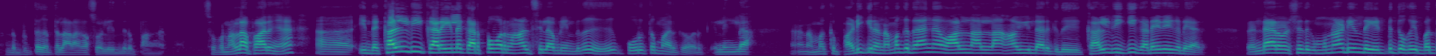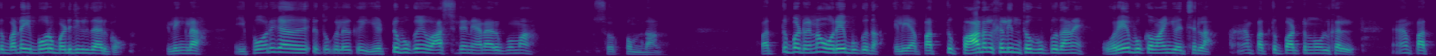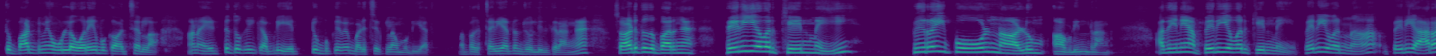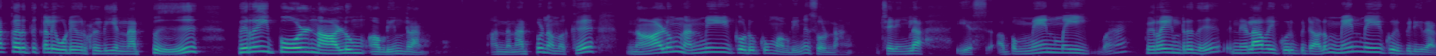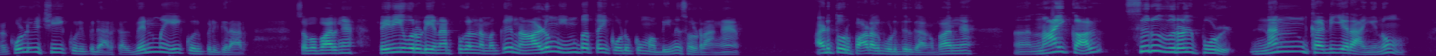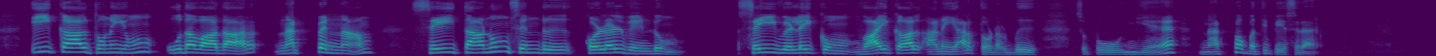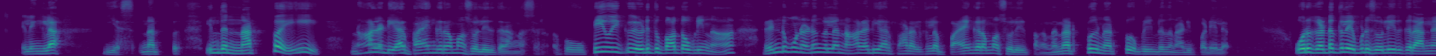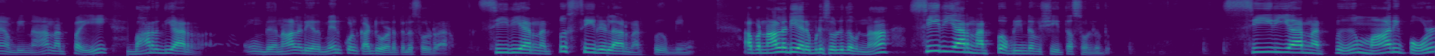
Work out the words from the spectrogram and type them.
அந்த புத்தகத்தில் அழகாக சொல்லியிருந்திருப்பாங்க. ஸோ இப்போ நல்லா பாருங்கள் இந்த கல்வி கரையில் கற்பவர் நாள் சில அப்படின்றது பொருத்தமாக இருக்குது அவருக்கு இல்லைங்களா? நமக்கு படிக்கிற நமக்கு தாங்க வாழ்நாள்லாம் ஆயுளாக இருக்குது. கல்விக்கு கிடையவே கிடையாது. ரெண்டாயிரம் வருஷத்துக்கு முன்னாடி இருந்த எட்டு தொகை பத்து பாட்டை இப்போ படிச்சுக்கிட்டு தான் இருக்கும் இல்லைங்களா? இப்போ வரைக்கும் அது எட்டு இருக்க. எட்டு புக்கையும் வாசிச்சுட்டேன்னு யாராக இருப்போமா? சொற்பம் தான் பத்து பாட்டு வேணால் ஒரே புக்கு தான் இல்லையா? பத்து பாடல்களின் தொகுப்பு தானே. ஒரே புக்கை வாங்கி வச்சிடலாம். பத்து பாட்டு நூல்கள். பத்து பாட்டுமே உள்ள ஒரே புக்கை வச்சிடலாம். ஆனால் எட்டு தொகைக்கு அப்படி எட்டு புக்கையுமே படிச்சிருக்கலாம் முடியாது. அப்போ சரியாக தான் சொல்லியிருக்கிறாங்க. ஸோ அடுத்தது பாருங்கள் பெரியவர் கேண்மை பிறை போல் நாளும் அப்படின்றாங்க. அது இனியா? பெரியவர் கேண்மை. பெரியவர்னா பெரிய அறக்கருத்துக்களை உடையவர்களுடைய நட்பு பிறை போல் நாளும் அப்படின்றாங்க. அந்த நட்பு நமக்கு நாளும் நன்மையை கொடுக்கும் அப்படின்னு சொல்கிறாங்க சரிங்களா? எஸ் அப்போ மேன்மை பிறைன்றது நிலாவை குறிப்பிட்டாலும் மேன்மையை குறிப்பிடுகிறார்கள் குளிர்ச்சியை குறிப்பிட்டார்கள் வெண்மையை குறிப்பிடுகிறார். ஸோ அப்போ பாருங்கள் பெரியவருடைய நட்புகள் நமக்கு நாளும் இன்பத்தை கொடுக்கும் அப்படின்னு சொல்கிறாங்க அடுத்து ஒரு பாடல் கொடுத்துருக்காங்க. பாருங்கள் நாய்க்கால் சிறு விரல் போல் நன்கடியராயினும் ஈக்கால் துணையும் உதவாதார் நட்பெண்ணாம் செய்தானும் சென்று கொழல் வேண்டும் செய் விளைக்கும் வாய்க்கால் அணையார் தொடர்பு. ஸோ இப்போ இங்கே நட்பை பற்றி பேசுகிறார் இல்லைங்களா? எஸ் நட்பு. இந்த நட்பை நாலடியார் பயங்கரமாக சொல்லியிருக்கிறாங்க சார் அப்போது பிஒய்க்கு எடுத்து பார்த்தோம் அப்படின்னா ரெண்டு மூணு இடங்களில் நாலடியார் பாடல்களை பயங்கரமாக சொல்லியிருப்பாங்க. இந்த நட்பு நட்பு அப்படின்றதன் அடிப்படையில். ஒரு கட்டத்தில் எப்படி சொல்லியிருக்கிறாங்க அப்படின்னா நட்பை பாரதியார் இந்த நாளடியார் மேற்கோள் காட்டி ஒரு இடத்துல சொல்கிறார் சீரியார் நட்பு சீரியலார் நட்பு அப்படின்னு. அப்போ நாலடியார் எப்படி சொல்லுது அப்படின்னா சீரியார் நட்பு அப்படின்ற விஷயத்த சொல்லுது. சீரியார் நட்பு மாறிப்போல்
